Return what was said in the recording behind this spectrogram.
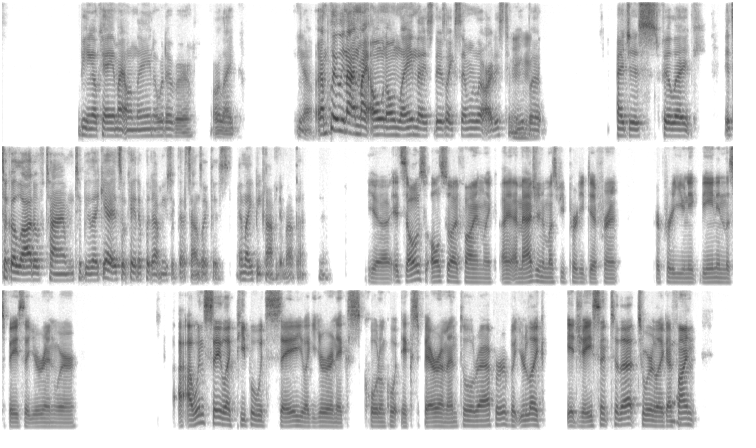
being okay in my own lane or whatever or like you know i'm clearly not in my own own lane there's there's like similar artists to me Mhm. but i just feel like it took a lot of time to be like yeah it's okay to put out music that sounds like this and like be confident about that Yeah. Yeah, it's also also I find like I imagine it must be pretty different or pretty unique being in the space that you're in where I, I wouldn't say like people would say like you're an ex quote unquote experimental rapper, but you're like adjacent to that to where like I find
